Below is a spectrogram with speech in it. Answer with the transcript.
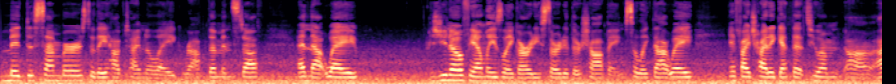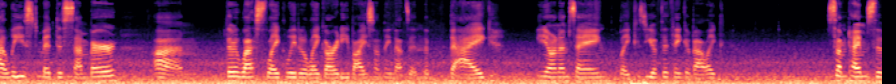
mid December so they have time to like wrap them and stuff. And that way, as you know, families like already started their shopping. So, like, that way, if I try to get that to them uh, at least mid December, um, they're less likely to like already buy something that's in the bag. You know what I'm saying? Like, because you have to think about like sometimes the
